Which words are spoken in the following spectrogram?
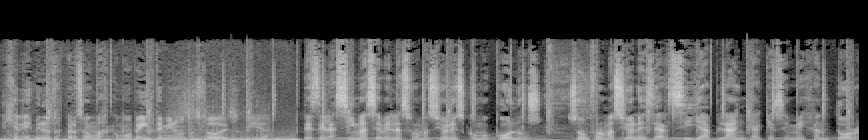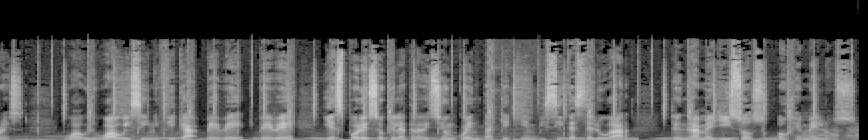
Dije 10 minutos, pero son más como 20 minutos todo de subida. Desde la cima se ven las formaciones como conos. Son formaciones de arcilla blanca que asemejan torres. Wawi significa bebé, bebé y es por eso que la tradición cuenta que quien visite este lugar tendrá mellizos o gemelos.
